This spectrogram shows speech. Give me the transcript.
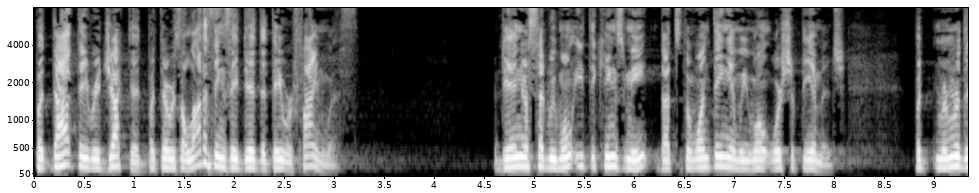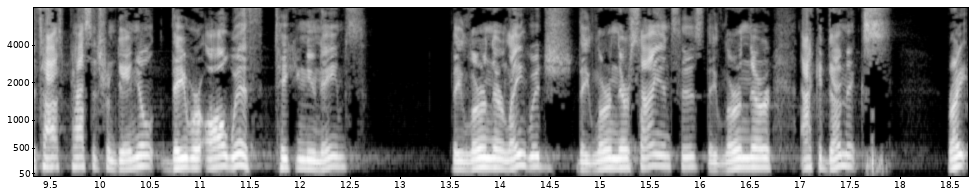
But that they rejected. But there was a lot of things they did that they were fine with. Daniel said, We won't eat the king's meat. That's the one thing, and we won't worship the image. But remember the passage from Daniel? They were all with taking new names. They learn their language, they learn their sciences, they learn their academics, right?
